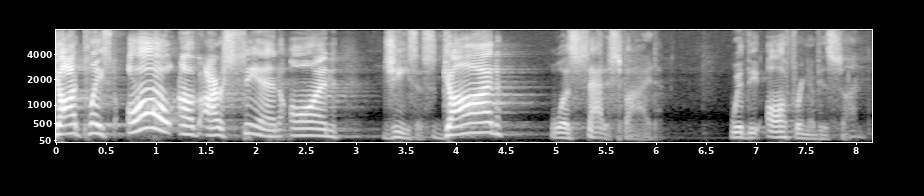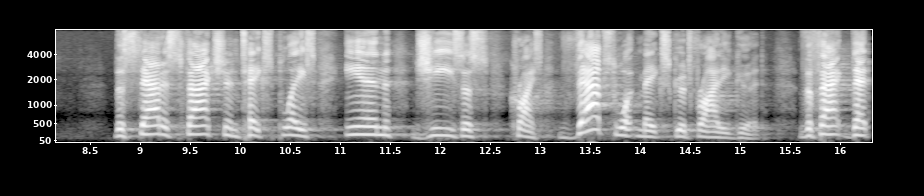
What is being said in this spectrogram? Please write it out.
God placed all of our sin on Jesus. God was satisfied with the offering of his son. The satisfaction takes place in Jesus Christ. That's what makes Good Friday good. The fact that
